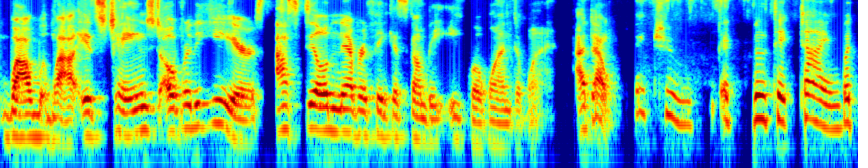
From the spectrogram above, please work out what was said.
while while it's changed over the years, I still never think it's going to be equal one to one. I don't. Very true. It will take time, but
